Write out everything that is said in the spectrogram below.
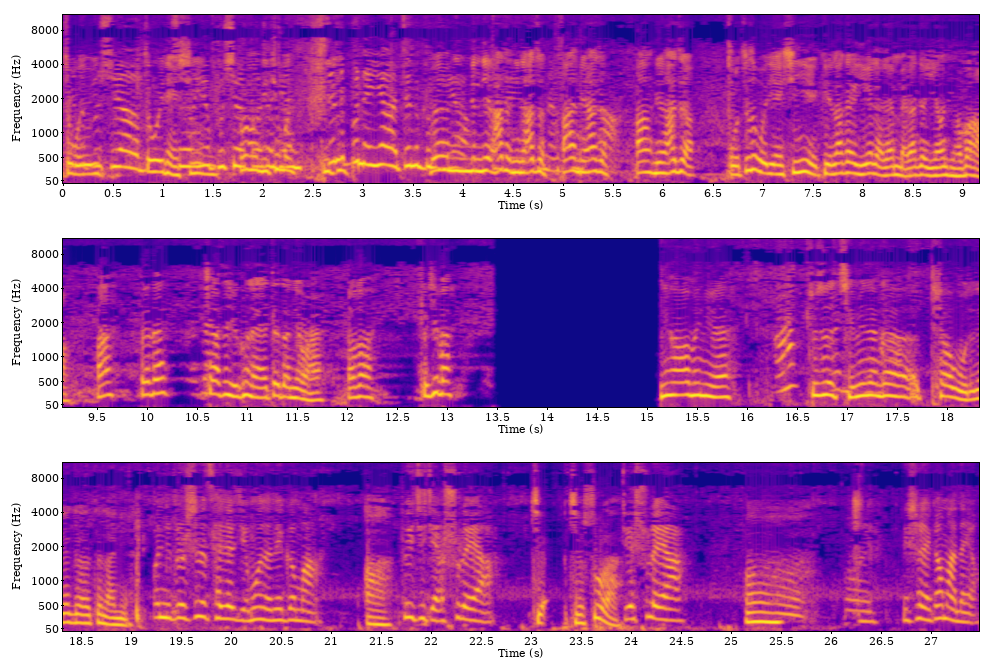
这我不需要，这我一点心意。不需要，不你这么真的不能要，真的不能要。你你拿着，你拿着啊，你拿着啊，你拿着，我这是我一点心意，给那个爷爷奶奶买那个营养品，好不好？啊，拜拜，下次有空来再找你玩，好不好？回去吧。你好，美女。啊。就是前面那个跳舞的那个在哪里？哦，你不是参加节目的那个吗？啊。都已经结束了呀。结结束了。结束了呀。啊，哎，你是来干嘛的呀？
